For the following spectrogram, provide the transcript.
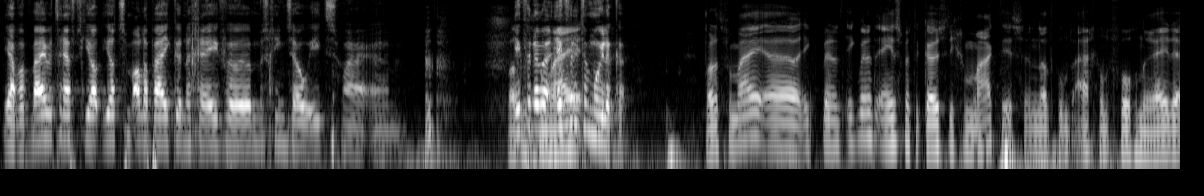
ja, wat mij betreft, je had, je had ze hem allebei kunnen geven. Misschien zoiets, maar ehm, ik, vind hem, voor ik mij- vind het een moeilijke. Wat het voor mij, eh, ik, ben het, ik ben het eens met de keuze die gemaakt is. En dat komt eigenlijk om de volgende reden.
